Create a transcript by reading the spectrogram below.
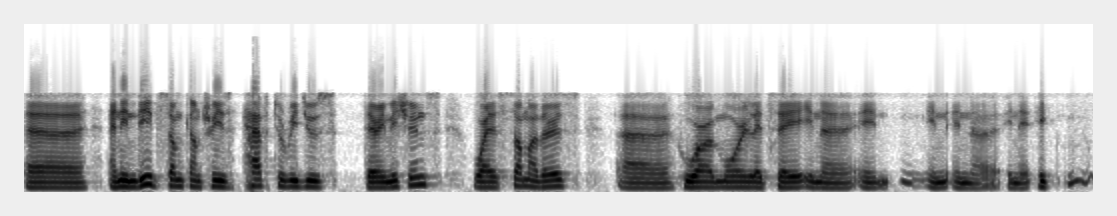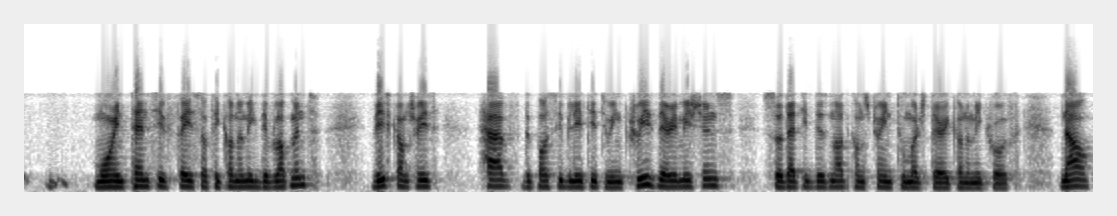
Uh, and indeed, some countries have to reduce their emissions, while some others uh, who are more, let's say, in a, in, in, in, a, in a more intensive phase of economic development, these countries have the possibility to increase their emissions so that it does not constrain too much their economic growth. Now,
